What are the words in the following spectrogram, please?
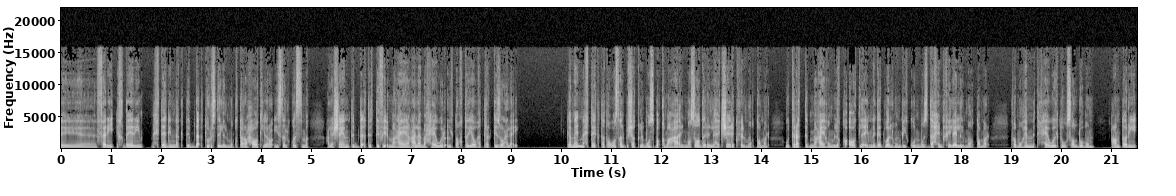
آه، فريق إخباري محتاج إنك تبدأ ترسل المقترحات لرئيس القسم علشان تبدأ تتفق معاه على محاور التغطية وهتركزوا على إيه. كمان محتاج تتواصل بشكل مسبق مع المصادر اللي هتشارك في المؤتمر. وترتب معاهم لقاءات لأن جدولهم بيكون مزدحم خلال المؤتمر. فمهم تحاول توصل لهم عن طريق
